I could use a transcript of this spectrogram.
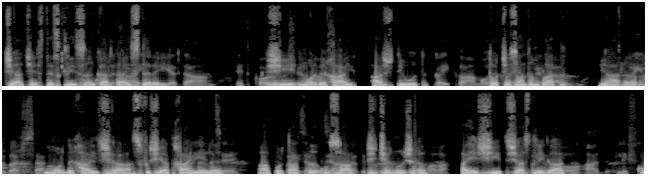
ceea ce este scris în cartea Esterei și Mordehai a știut tot ce s-a întâmplat, iar Mordehai și-a sfâșiat hainele, a purtat un sac și cenușă, a ieșit și a strigat cu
